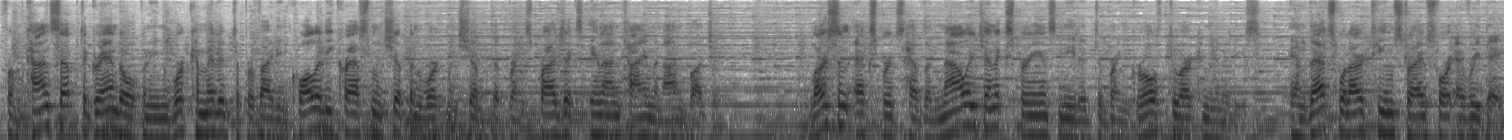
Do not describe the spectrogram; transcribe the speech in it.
From concept to grand opening, we're committed to providing quality craftsmanship and workmanship that brings projects in on time and on budget. Larson experts have the knowledge and experience needed to bring growth to our communities. And that's what our team strives for every day.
